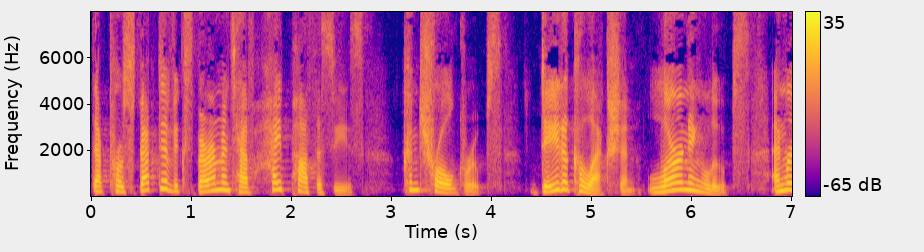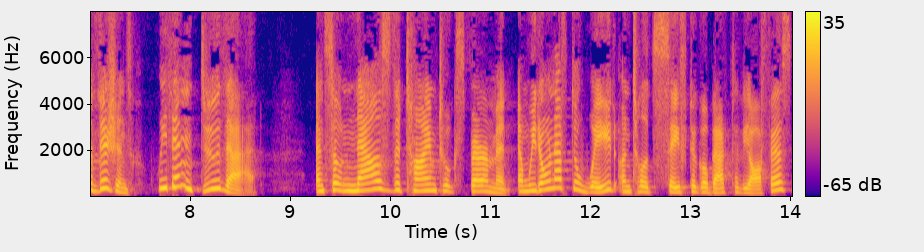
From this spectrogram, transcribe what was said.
that prospective experiments have hypotheses, control groups, data collection, learning loops, and revisions. We didn't do that. And so now's the time to experiment. And we don't have to wait until it's safe to go back to the office.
